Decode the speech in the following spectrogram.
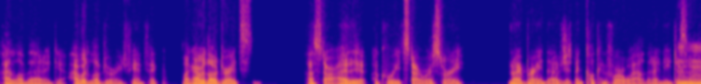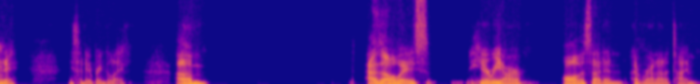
I love that idea. I would love to write fanfic. Like i would love to write a star i have a great star wars story in my brain that i've just been cooking for a while that i need to mm-hmm. someday someday bring to life um as always, here we are. All of a sudden, I've run out of time.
